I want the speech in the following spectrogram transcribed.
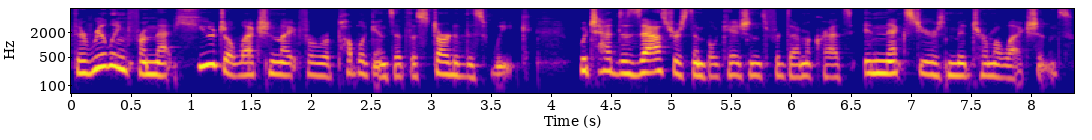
They're reeling from that huge election night for Republicans at the start of this week, which had disastrous implications for Democrats in next year's midterm elections.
